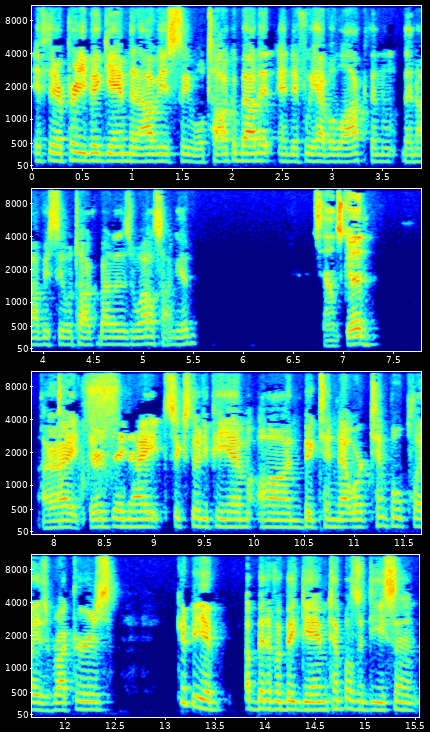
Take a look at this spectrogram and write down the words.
If they're a pretty big game, then obviously we'll talk about it. And if we have a lock, then then obviously we'll talk about it as well. Sound good? Sounds good. All right, Thursday night, 6:30 p.m. on Big Ten Network. Temple plays Rutgers. Could be a a bit of a big game. Temple's a decent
